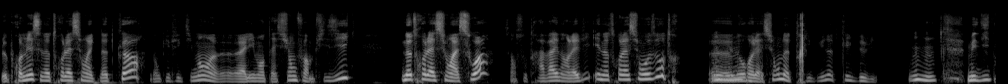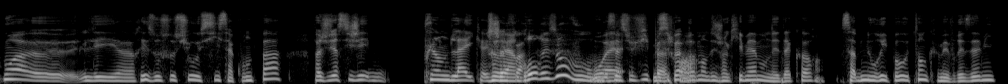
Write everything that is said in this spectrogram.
Le premier, c'est notre relation avec notre corps, donc effectivement, euh, alimentation, forme physique, notre relation à soi, sens au travail dans la vie, et notre relation aux autres, euh, mhm. nos relations, notre tribu, notre clique de vie. Mhm. Mais dites-moi, les réseaux sociaux aussi, ça compte pas? Enfin, je veux dire, si j'ai plein de likes à Vous avez un gros réseau, vous mais ça suffit pas. C'est pas vraiment des gens qui m'aiment, on est d'accord. Ça me nourrit pas autant que mes vrais amis.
